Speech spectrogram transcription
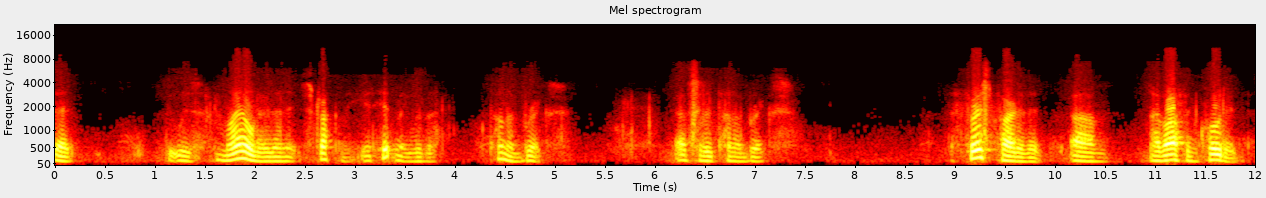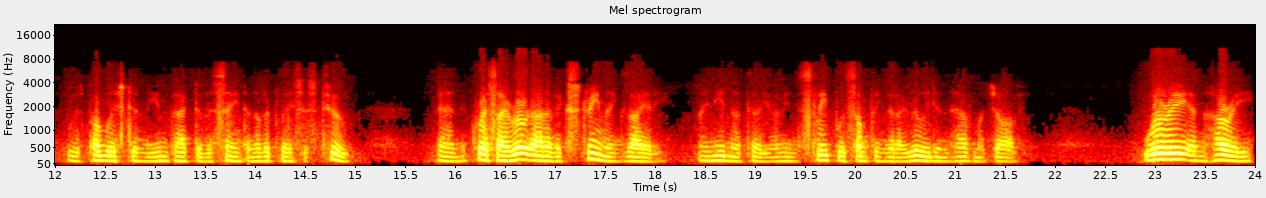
that it was milder than it struck me. It hit me with a ton of bricks absolute ton of bricks. The first part of it, um, I've often quoted. It was published in The Impact of a Saint and other places too. And of course, I wrote out of extreme anxiety. I need not tell you. I mean, sleep was something that I really didn't have much of. Worry and hurry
